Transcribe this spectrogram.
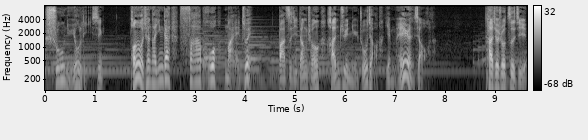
淑女又理性。朋友劝他应该撒泼买醉，把自己当成韩剧女主角，也没人笑话他。他却说自己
